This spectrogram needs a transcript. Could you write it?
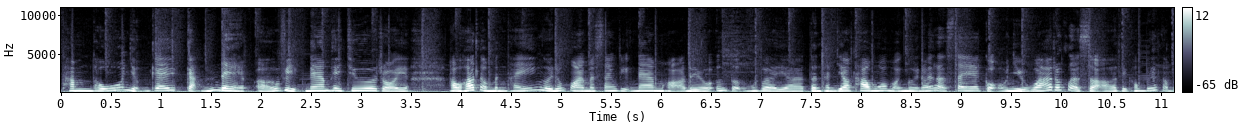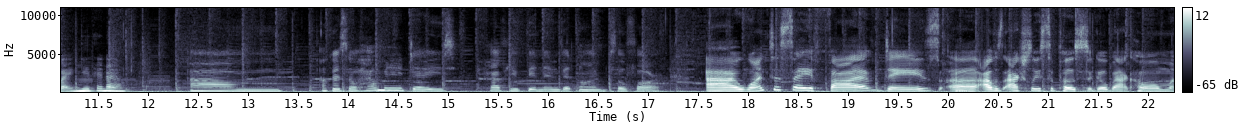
thăm thú những cái cảnh đẹp ở Việt Nam hay chưa? Rồi hầu hết là mình thấy người nước ngoài mà sang Việt Nam họ đều ấn tượng về uh, tình hình giao thông á. Mọi người nói là xe cộ nhiều quá rất là sợ. Thì không biết là bạn như thế nào? Um, okay so how many days have you been in Vietnam so far? I want to say five days. Uh, I was actually supposed to go back home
